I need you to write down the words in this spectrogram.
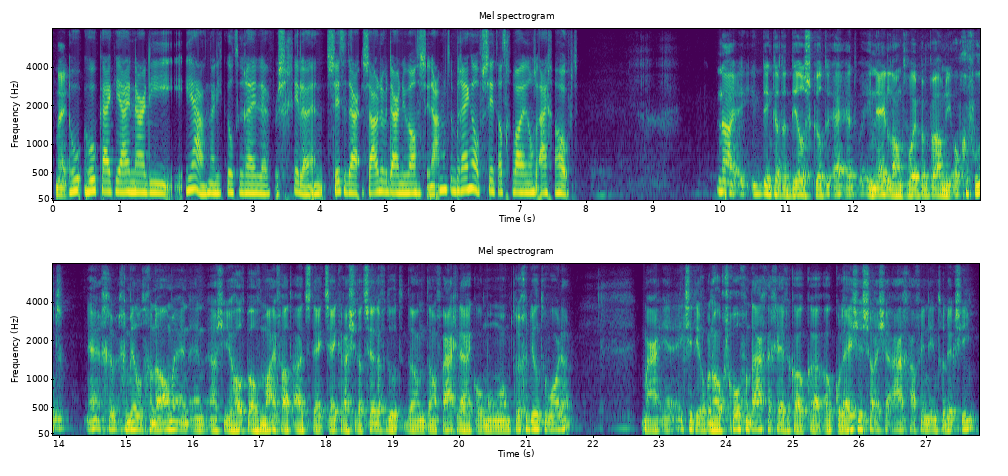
Nee. Hoe, hoe kijk jij naar die, ja, naar die culturele verschillen? En zitten daar, zouden we daar nuances in aan moeten brengen? Of zit dat gewoon in ons eigen hoofd? Nou, ik denk dat het deels cultuur... In Nederland word je op een bepaalde manier opgevoed. Ja, gemiddeld genomen. En, en als je je hoofd boven het maaiveld uitsteekt... zeker als je dat zelf doet... dan, dan vraag je daar eigenlijk om, om, om teruggeduwd te worden. Maar ik zit hier op een hogeschool vandaag. Daar geef ik ook, uh, ook colleges, zoals je aangaf in de introductie.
